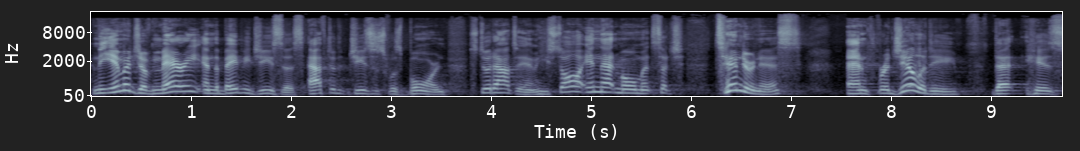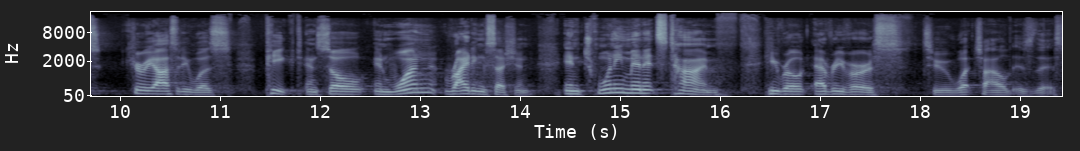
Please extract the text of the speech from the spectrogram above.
And the image of Mary and the baby Jesus, after Jesus was born, stood out to him. He saw in that moment such tenderness and fragility that his curiosity was piqued. And so, in one writing session, in 20 minutes' time, he wrote every verse to What Child Is This?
